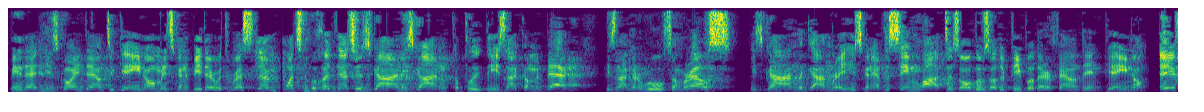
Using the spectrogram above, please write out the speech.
meaning that he's going down to Gainom, and he's going to be there with the rest of them. Once Nebuchadnezzar is gone, he's gone completely. He's not coming back. He's not going to rule somewhere else. He's gone The Lagamre. He's going to have the same lot as all those other people that are found in Gainom. Ich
